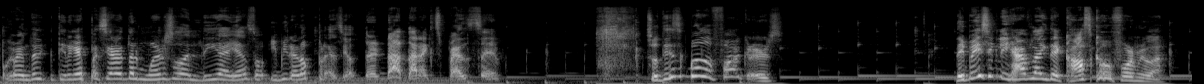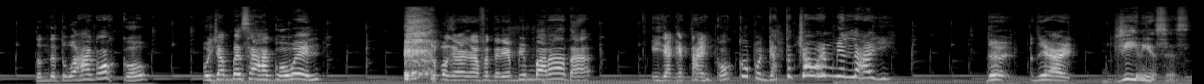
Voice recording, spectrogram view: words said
Porque venden, tienen especiales de almuerzo del día y eso. Y mire los precios. They're not that expensive. So these motherfuckers. They basically have like the Costco formula. Donde tú vas a Costco muchas veces a comer. porque la cafetería es bien barata. Y ya que estás en Costco, pues gastas chavos en mierda allí. They're, they are geniuses.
